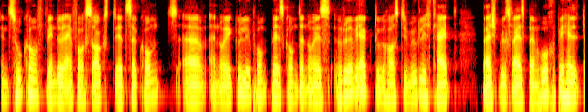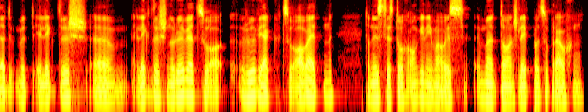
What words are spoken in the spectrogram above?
in Zukunft, wenn du einfach sagst, jetzt kommt äh, eine neue Güllepumpe, es kommt ein neues Rührwerk, du hast die Möglichkeit, beispielsweise beim Hochbehälter mit elektrisch, ähm, elektrischen Rührwerk zu, Rührwerk zu arbeiten, dann ist es doch angenehmer, als immer da einen Schlepper zu brauchen.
